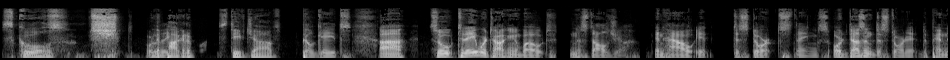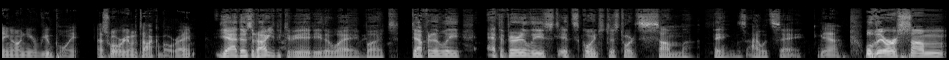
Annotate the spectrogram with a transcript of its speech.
Schools What in the they? pocket of Steve Jobs. Bill Gates. Uh, so today we're talking about nostalgia and how it distorts things or doesn't distort it, depending on your viewpoint. That's what we're going to talk about, right? Yeah, there's an argument to be made either way, but definitely, at the very least, it's going to distort some things. I would say. Yeah. Well, there are some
